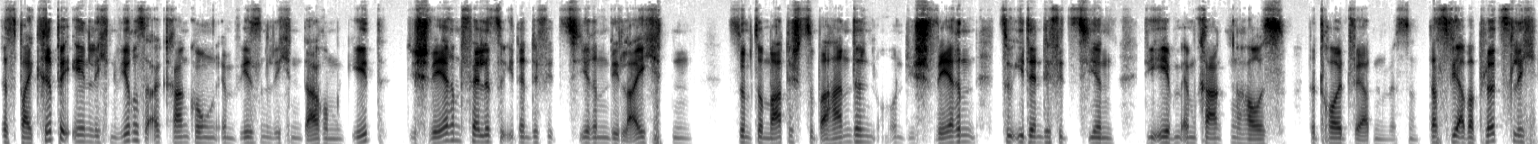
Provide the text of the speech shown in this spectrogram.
es bei grippeähnlichen Viruserkrankungen im Wesentlichen darum geht, die schweren Fälle zu identifizieren, die leichten symptomatisch zu behandeln und die schweren zu identifizieren, die eben im Krankenhaus betreut werden müssen. Dass wir aber plötzlich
